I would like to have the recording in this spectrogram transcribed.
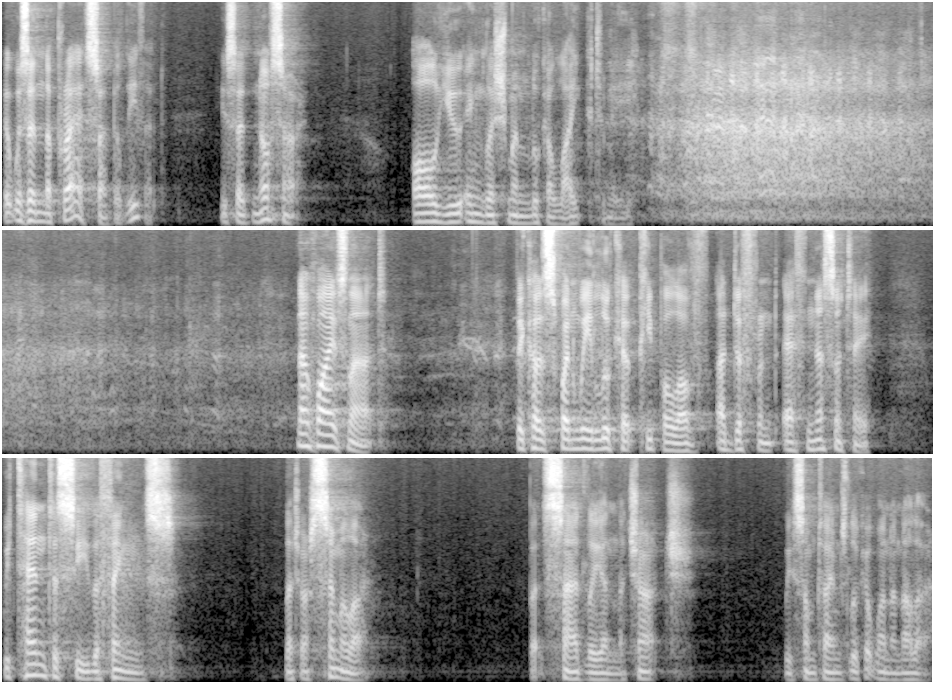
It was in the press, I believe it. He said, No, sir. All you Englishmen look alike to me. Now, why is that? Because when we look at people of a different ethnicity, we tend to see the things that are similar. But sadly, in the church, we sometimes look at one another,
